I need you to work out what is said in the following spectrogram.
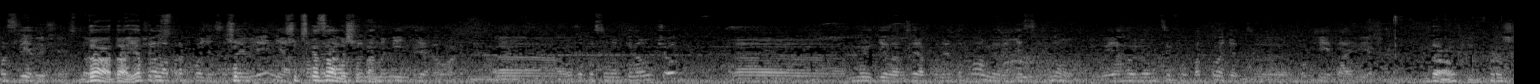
последующая история. Да, да, я просто- проходится чтоб- заявление, а чтоб потом, сказали, что там- на моменте э, уже постановки на учет, э, мы делаем заявку на этот номер, если, ну, я говорю вам цифру, подходит, э, окей, да, вешка. Да, окей, хорошо.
